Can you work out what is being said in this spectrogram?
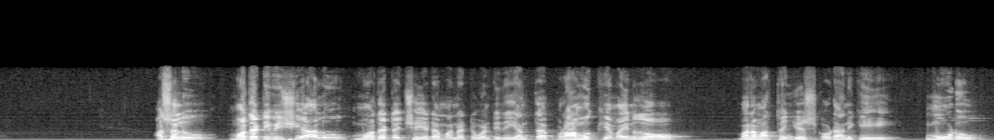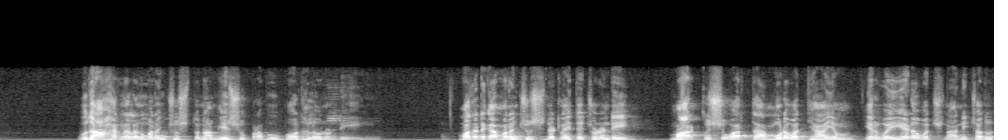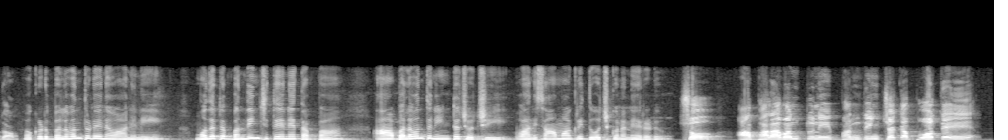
అసలు మొదటి విషయాలు మొదట చేయడం అన్నటువంటిది ఎంత ప్రాముఖ్యమైనదో మనం అర్థం చేసుకోవడానికి మూడు ఉదాహరణలను మనం చూస్తున్నాం యేసు ప్రభు బోధలో నుండి. మొదటగా మనం చూసినట్లయితే చూడండి మార్కు సువార్త మూడవ అధ్యాయం ఇరవై ఏడవ వచనాన్ని చదువుదాం. ఒకడు బలవంతుడైన వానిని మొదట బంధించితేనే తప్ప ఆ బలవంతుని ఇంట చొచ్చి వాని సామాగ్రి దోచుకొన నేరడు. సో ఆ బలవంతుని బంధించకపోతే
